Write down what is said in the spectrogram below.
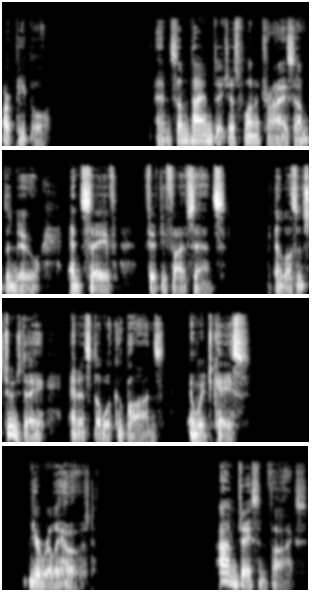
are people. And sometimes they just want to try something new and save 55 cents. Unless it's Tuesday and it's double coupons, in which case you're really hosed. I'm Jason Fox.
